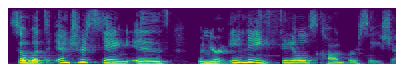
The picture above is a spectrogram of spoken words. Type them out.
So what's interesting is when you're in a sales conversation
